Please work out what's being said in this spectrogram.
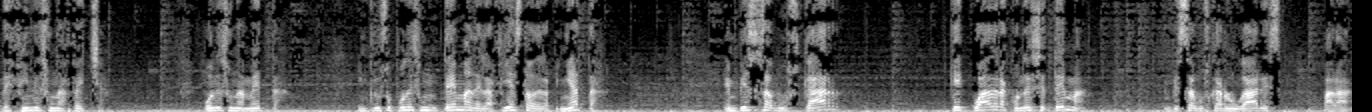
Defines una fecha, pones una meta, incluso pones un tema de la fiesta o de la piñata empiezas a buscar qué cuadra con ese tema. Empiezas a buscar lugares para,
